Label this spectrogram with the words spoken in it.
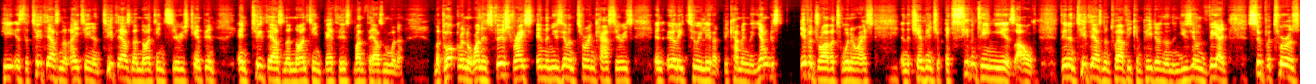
He is the 2018 and 2019 Series champion and 2019 Bathurst 1000 winner. McLaughlin won his first race in the New Zealand Touring Car Series in early 2011, becoming the youngest ever driver to win a race in the championship at 17 years old. Then in 2012, he competed in the New Zealand V8 Super Tourers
